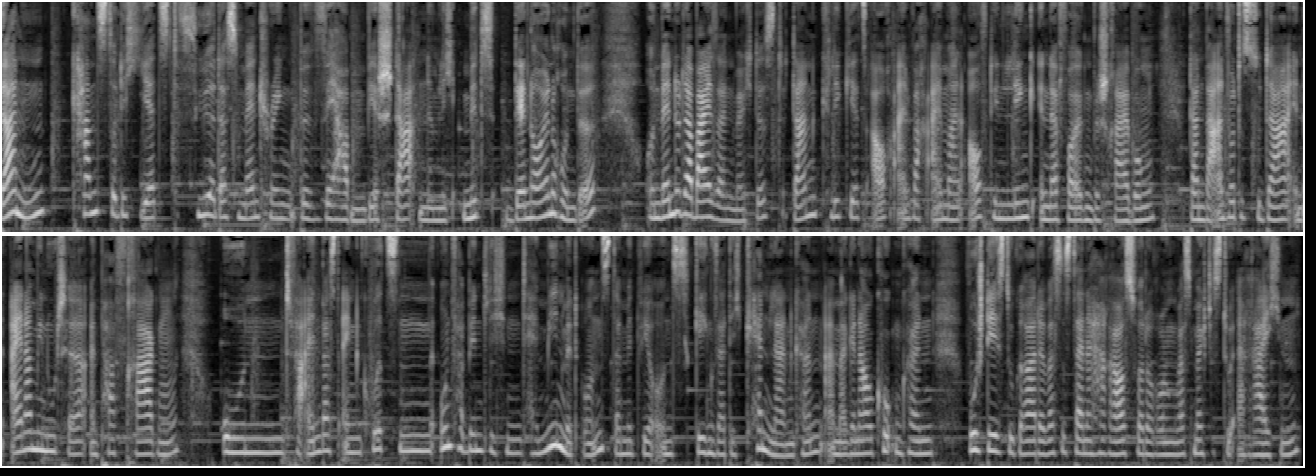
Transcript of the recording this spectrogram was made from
dann kannst du dich jetzt für das Mentoring bewerben. Wir starten nämlich mit der neuen Runde. Und wenn du dabei sein möchtest, dann klick jetzt auch einfach einmal auf den Link in der Folgenbeschreibung. Dann beantwortest du du da in einer Minute ein paar Fragen und vereinbarst einen kurzen, unverbindlichen Termin mit uns, damit wir uns gegenseitig kennenlernen können, einmal genau gucken können, wo stehst du gerade, was ist deine Herausforderung, was möchtest du erreichen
